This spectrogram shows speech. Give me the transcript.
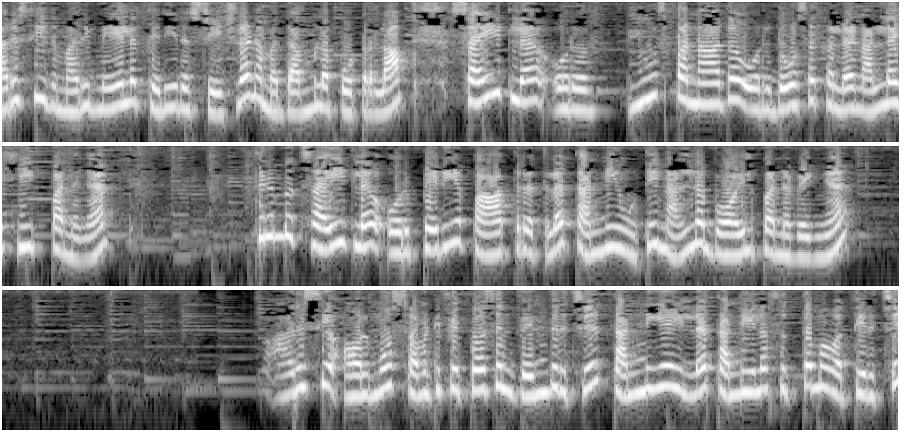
அரிசி இது மாதிரி மேல தெரியற ஸ்டேஜ்ல நம்ம தம்ல போட்டுடலாம் சைட்ல ஒரு யூஸ் பண்ணாத ஒரு தோசைக்கல்ல நல்லா ஹீட் பண்ணுங்க. திரும்ப சைட்ல ஒரு பெரிய பாத்திரத்துல தண்ணி ஊத்தி நல்லா பாயில் பண்ண வைங்க. அரிசி ஆல்மோஸ்ட் செவன்டி ஃபைவ் பர்சன்ட் வெந்துருச்சு. தண்ணியே இல்ல தண்ணி எல்லாம் சுத்தமா வத்திருச்சு.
